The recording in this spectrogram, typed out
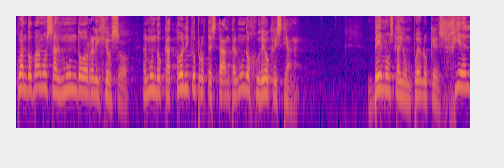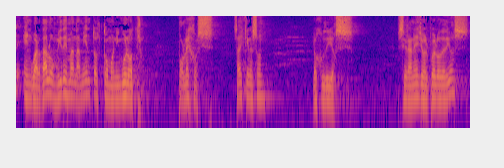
cuando vamos al mundo religioso, al mundo católico protestante, al mundo judeo cristiano, vemos que hay un pueblo que es fiel en guardar los mides mandamientos como ningún otro, por lejos. ¿Sabes quiénes son? Los judíos. ¿Serán ellos el pueblo de Dios?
